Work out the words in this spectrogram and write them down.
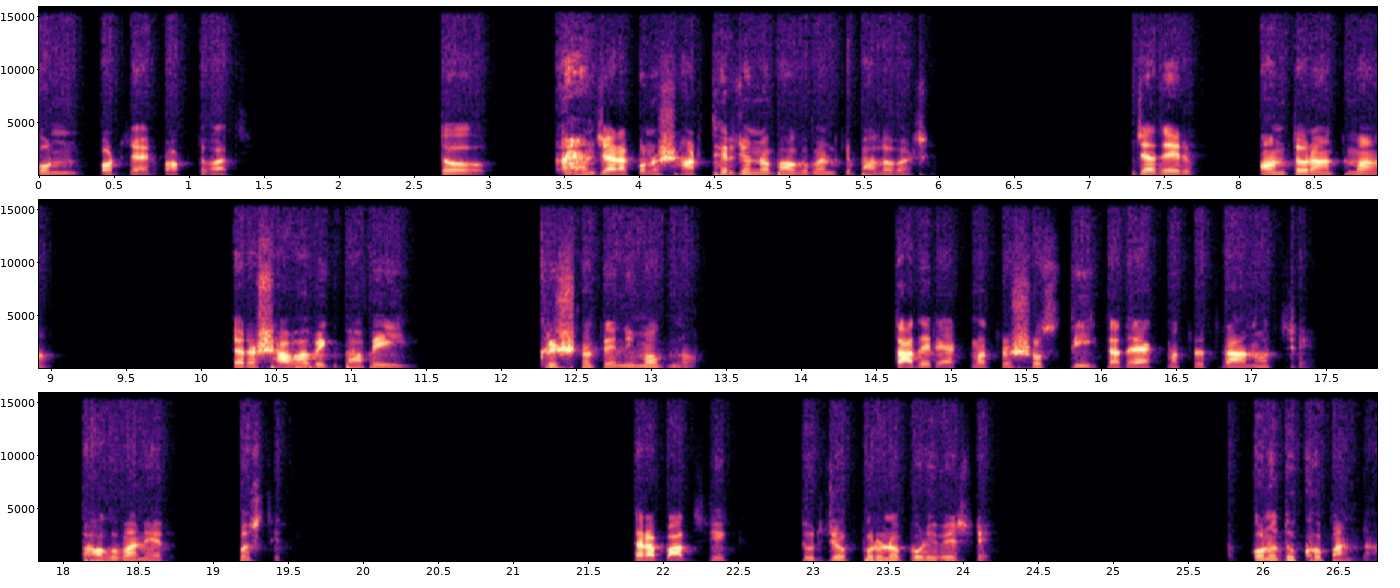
কোন পর্যায়ের ভক্ত আছি। তো যারা কোনো স্বার্থের জন্য ভগবানকে ভালোবাসে যাদের অন্তর আত্মা যারা স্বাভাবিকভাবেই কৃষ্ণতে নিমগ্ন, তাদের একমাত্র স্বস্তি, তাদের একমাত্র ত্রাণ হচ্ছে ভগবানের উপস্থিতি। তারা বাহ্যিক দুর্যোগপূর্ণ পরিবেশে কোনো দুঃখ পান না।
